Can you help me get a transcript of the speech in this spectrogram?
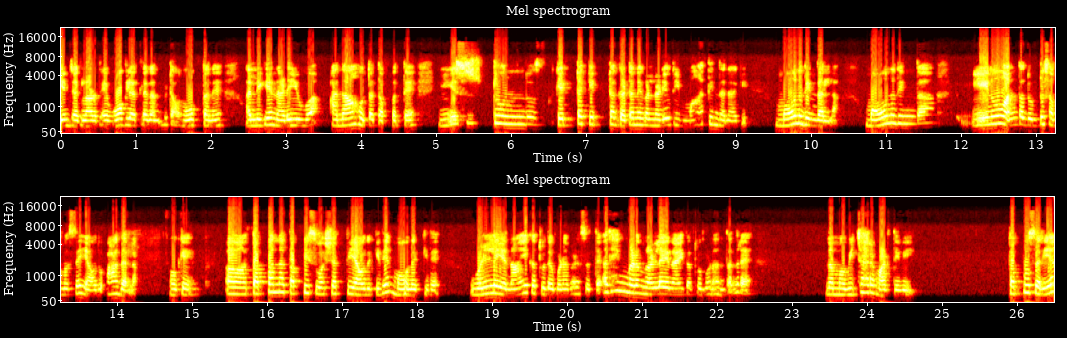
ಏನ್ ಜಗಳ ಆಡದೆ ಹೋಗ್ಲಿ ಅತ್ಲಾಗ ಅಂದ್ಬಿಟ್ಟು ಅವ್ನು ಹೋಗ್ತಾನೆ. ಅಲ್ಲಿಗೆ ನಡೆಯುವ ಅನಾಹುತ ತಪ್ಪುತ್ತೆ. ಎಷ್ಟೊಂದು ಕೆಟ್ಟ ಕೆಟ್ಟ ಘಟನೆಗಳು ನಡೆಯೋದು ಈ ಮಾತಿಂದನಾಗಿ. ಮೌನದಿಂದಲ್ಲ. ಮೌನದಿಂದ ಏನೂ ಅಂತ ದೊಡ್ಡ ಸಮಸ್ಯೆ ಯಾವುದು ಆಗಲ್ಲ. ಓಕೆ ತಪ್ಪನ್ನ ತಪ್ಪಿಸುವ ಶಕ್ತಿ ಯಾವ್ದಕ್ಕಿದೆ? ಮೌನಕ್ಕಿದೆ. ಒಳ್ಳೆಯ ನಾಯಕತ್ವದ ಗುಣ ಬೆಳೆಸುತ್ತೆ. ಅದ್ ಹೆಂಗ್ ಮೇಡಮ್ ಒಳ್ಳೆಯ ನಾಯಕತ್ವ ಗುಣ ಅಂತಂದ್ರೆ, ನಮ್ಮ ವಿಚಾರ ಮಾಡ್ತೀವಿ. ತಪ್ಪು ಸರಿಯ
